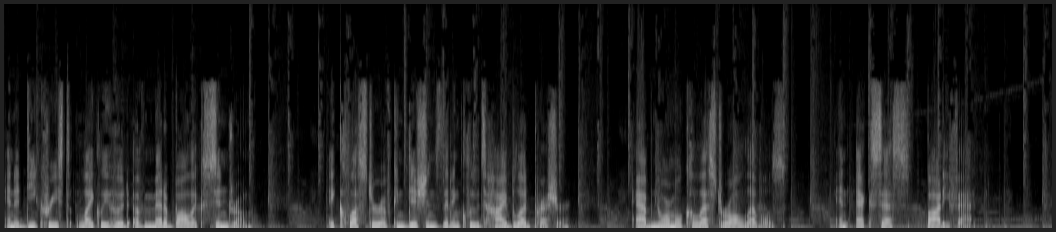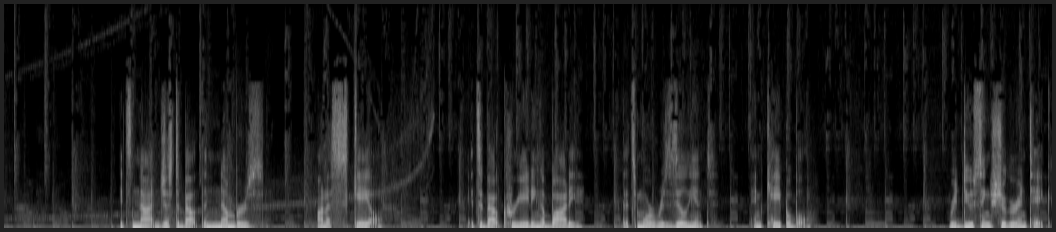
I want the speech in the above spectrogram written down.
and a decreased likelihood of metabolic syndrome, a cluster of conditions that includes high blood pressure, abnormal cholesterol levels, and excess body fat. It's not just about the numbers on a scale, it's about creating a body that's more resilient and capable. Reducing sugar intake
